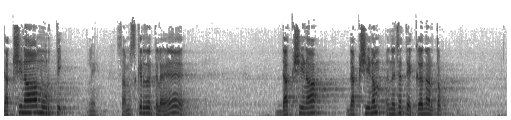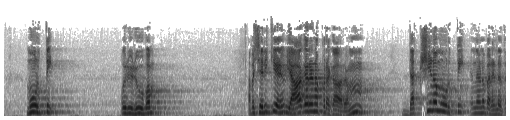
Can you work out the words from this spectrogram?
ദക്ഷിണാമൂർത്തി അല്ലേ? സംസ്കൃതത്തിൽ ദക്ഷിണ ദക്ഷിണം എന്ന് വെച്ചാൽ തെക്ക് എന്നർത്ഥം. മൂർത്തി. ഒരു രൂപം. അപ്പൊ ശരിക്ക് വ്യാകരണ പ്രകാരം ദക്ഷിണമൂർത്തി എന്നാണ് പറയേണ്ടത്.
